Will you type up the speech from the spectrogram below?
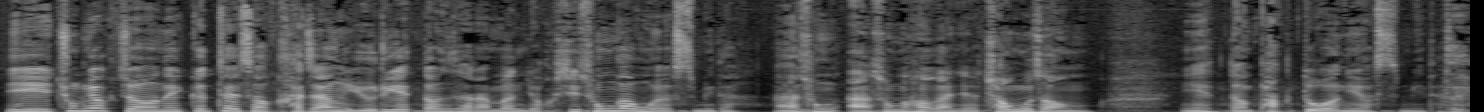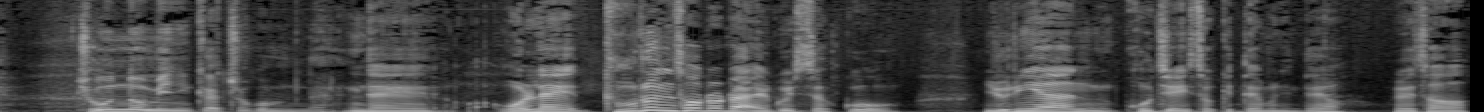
이 총격전의 끝에서 가장 유리했던 사람은 역시 송강호였습니다. 아, 송, 아, 송강호가 아니라 정우성이 했던 박도원이었습니다. 네. 좋은 놈이니까 조금, 네. 네. 원래 둘은 서로를 알고 있었고 유리한 고지에 있었기 때문인데요. 그래서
